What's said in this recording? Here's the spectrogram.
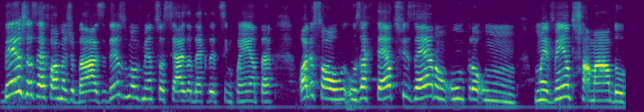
desde as reformas de base, desde os movimentos sociais da década de 50. Olha só, os arquitetos fizeram um, um, um evento chamado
